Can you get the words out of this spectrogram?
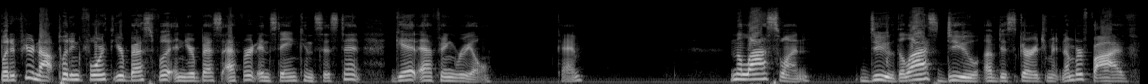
But if you're not putting forth your best foot and your best effort and staying consistent, get effing real. Okay? And the last one, do, the last do of discouragement, number five,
